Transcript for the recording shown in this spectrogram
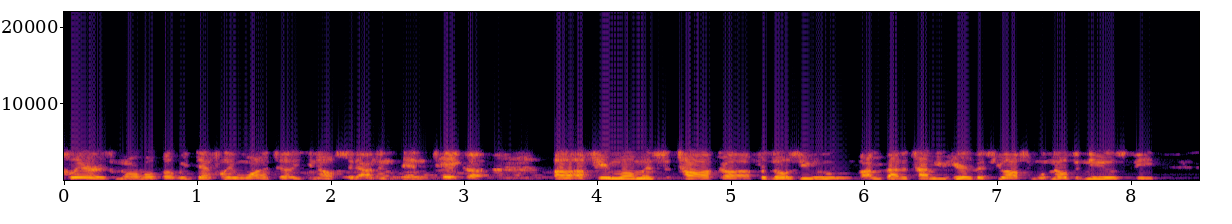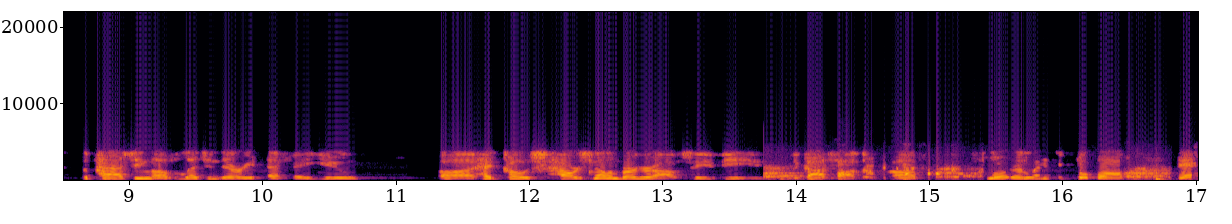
clear as normal, but we definitely wanted to, you know, sit down and, and take a, a few moments to talk. Uh, for those of you, um, by the time you hear this, you also will know the news, the the passing of legendary FAU uh, head coach Howard Schnellenberger, obviously the, the godfather of Florida Atlantic football and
